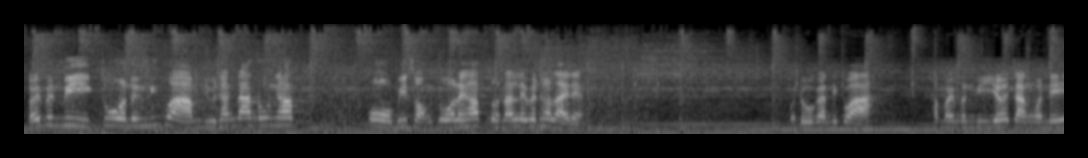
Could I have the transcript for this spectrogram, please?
เฮ้ยมันมีอีกตัวหนึ่งนี่หว่ามันอยู่ทางด้านนู้นครับโอ้มี 2 ตัวเลยครับตัวนั้นเลเวลเท่าไหร่เนี่ยมาดูกันดีกว่าทำไมมันมีเยอะจังวันนี้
